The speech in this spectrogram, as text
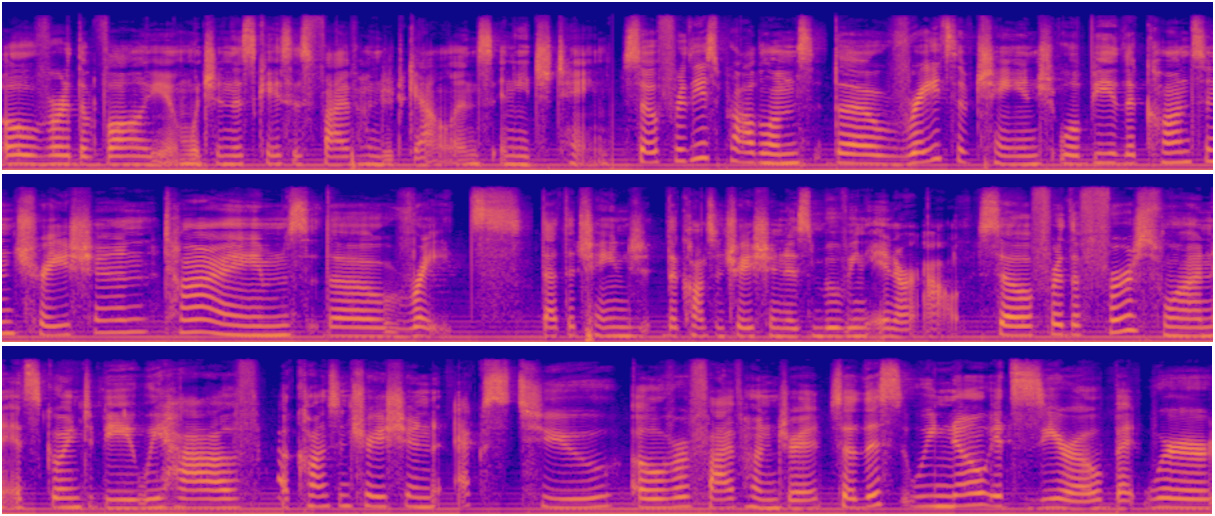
over the volume, which in this case is 500 gallons in each tank. So for these problems, the rates of change will be the concentration times the rates that the change, the concentration is moving in or out. So for the first one, it's going to be, we have a concentration x2 over 500. So this, we know it's zero, but we're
